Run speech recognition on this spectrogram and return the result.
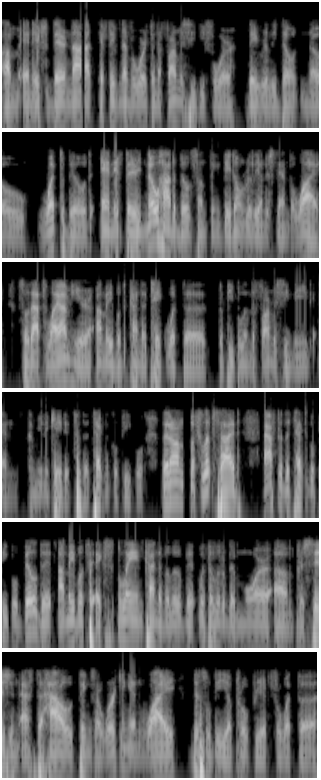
Um, and if they're not, if they've never worked in a pharmacy before, they really don't know what to build. And if they know how to build something, they don't really understand the why. So that's why I'm here. I'm able to kind of take what the the people in the pharmacy need and communicate it to the technical people. Then on the flip side, after the technical people build it, I'm able to explain kind of a little bit with a little bit more um, precision as to how things are working and why this will be appropriate for what the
